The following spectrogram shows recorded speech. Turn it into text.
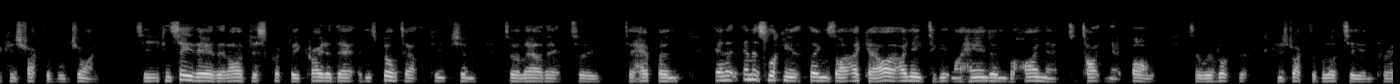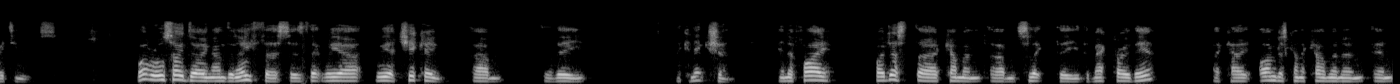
a constructible joint. So you can see there that I've just quickly created that and it's built out the connection to allow that to, to happen. And, it, and it's looking at things like, okay, I, I need to get my hand in behind that to tighten that bolt. So we've looked at constructability and creating this. What we're also doing underneath this is that we are we are checking um, the the connection. And if I if I just uh, come and um, select the, the macro there, okay, I'm just going to come in and, and,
